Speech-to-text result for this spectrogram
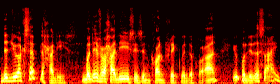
that you accept the Hadith. But if a hadith is in conflict with the Quran, you put it aside.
